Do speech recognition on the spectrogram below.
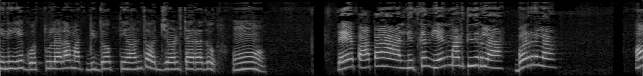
ನಿನಗೆ ಗೊತ್ತಿಲ್ಲಲ್ಲ ಮತ್ತೆ ಬಿದ್ದೋಗ್ತೀಯ ಅಂತ ಅಜ್ಜಿ ಹೇಳ್ತಾ ಇರೋದು. ಹ್ಮ್. ಲೇ ಪಾಪ ಅಲ್ಲಿ ನಿಂತ್ಕೊಂಡು ಏನ್ ಮಾಡ್ತಿದ್ರಲ್ಲ ಬರ್ರಲ್ಲ. ಹಾ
